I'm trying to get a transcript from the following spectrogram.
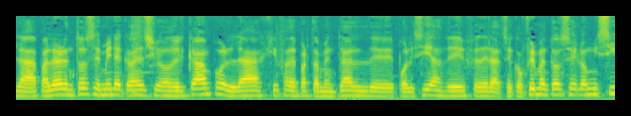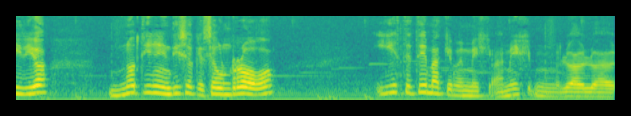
la palabra entonces, Mira Cabello del Campo, la jefa departamental de policías de Federal. Se confirma entonces el homicidio, no tiene indicio que sea un robo, y este tema que me, a mí lo, lo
